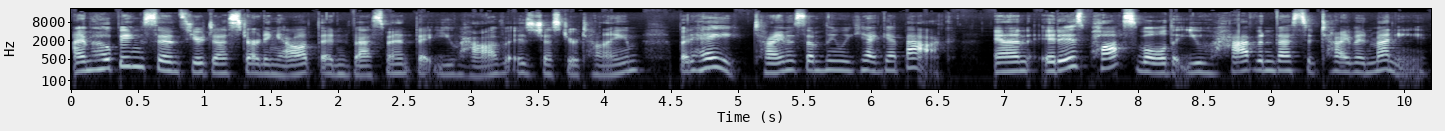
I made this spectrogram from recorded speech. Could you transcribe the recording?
I'm hoping since you're just starting out, the investment that you have is just your time. But hey, time is something we can't get back. And it is possible that you have invested time and money.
